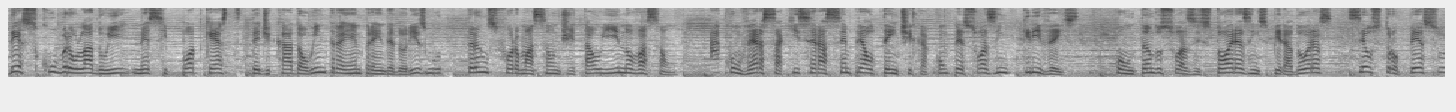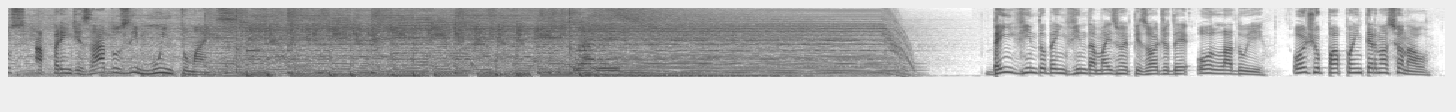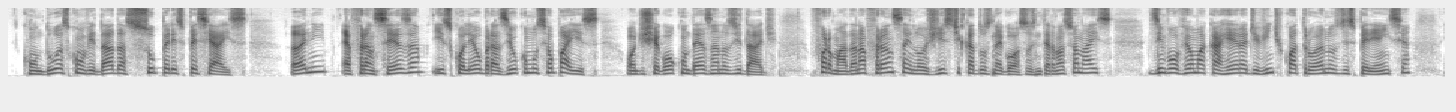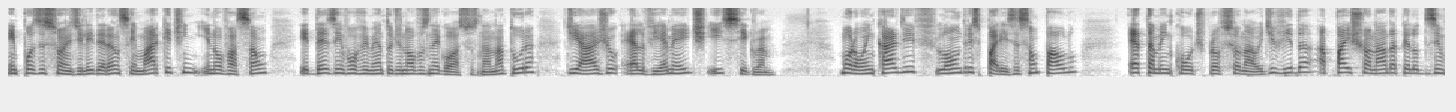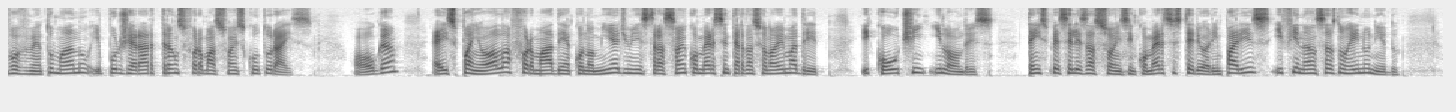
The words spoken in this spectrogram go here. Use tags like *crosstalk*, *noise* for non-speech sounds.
Descubra o lado I nesse podcast dedicado ao intraempreendedorismo, transformação digital e inovação. A conversa aqui será sempre autêntica, com pessoas incríveis, contando suas histórias inspiradoras, seus tropeços, aprendizados e muito mais. Bem-vindo, bem-vinda a mais um episódio de O Lado I. Hoje o papo é internacional, com duas convidadas super especiais. Anne é francesa e escolheu o Brasil como seu país, onde chegou com 10 anos de idade. Formada na França em logística dos negócios internacionais, desenvolveu uma carreira de 24 anos de experiência em posições de liderança em marketing, inovação e desenvolvimento de novos negócios na Natura, Diageo, LVMH e Seagram. Morou em Cardiff, Londres, Paris e São Paulo é também coach profissional e de vida, apaixonada pelo desenvolvimento humano e por gerar transformações culturais. Olga é espanhola, formada em Economia, Administração e Comércio Internacional em Madrid e coaching em Londres. Tem especializações em comércio exterior em Paris e finanças no Reino Unido.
